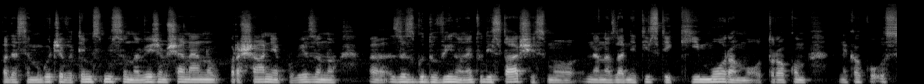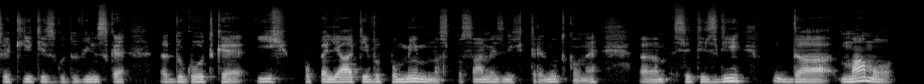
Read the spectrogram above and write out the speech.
Pa da se mogoče v tem smislu navežem še na eno vprašanje, povezano uh, z zgodovino. Ne, tudi starši smo ne na zadnji tisti, ki moramo otrokom nekako osvetliti zgodovinske uh, dogodke, jih popeljati v pomembnost posameznih trenutkov. Um, se ti zdi, da imamo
